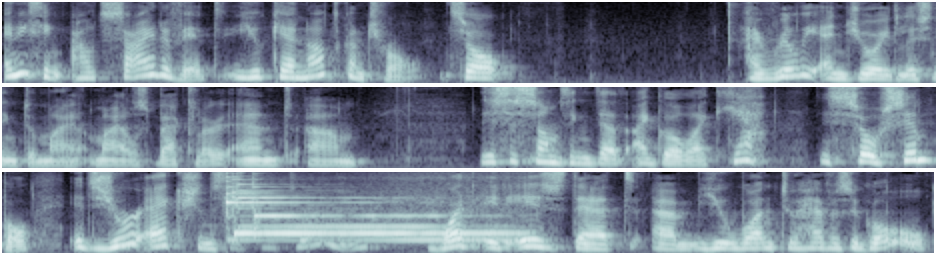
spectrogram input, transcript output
anything outside of it you cannot control so i really enjoyed listening to miles beckler and um, this is something that i go like yeah it's so simple. It's your actions that determine what it is that um, you want to have as a goal.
